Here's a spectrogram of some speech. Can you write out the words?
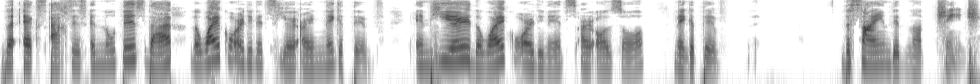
the x-axis and notice that the y-coordinates here are negative and here the y-coordinates are also negative. The sign did not change.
